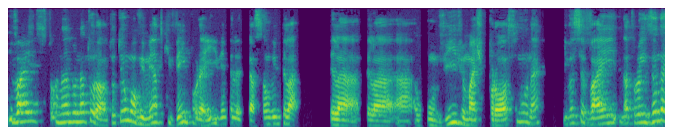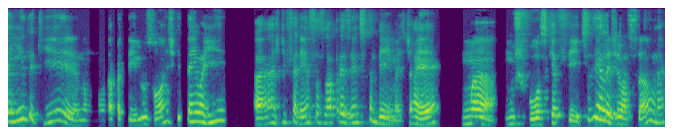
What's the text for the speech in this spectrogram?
e vai se tornando natural. Então, tem um movimento que vem por aí, vem pela educação, vem pela, pela, pela a, o convívio mais próximo, né? E você vai naturalizando ainda que não, não dá para ter ilusões que tenham aí as diferenças lá presentes também, mas já é uma, um esforço que é feito. Isso tem a legislação, né?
